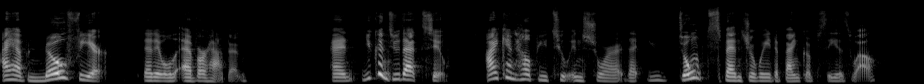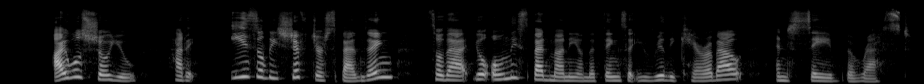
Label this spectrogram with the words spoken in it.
I have no fear that it will ever happen. And you can do that too. I can help you to ensure that you don't spend your way to bankruptcy as well. I will show you how to easily shift your spending so that you'll only spend money on the things that you really care about and save the rest.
